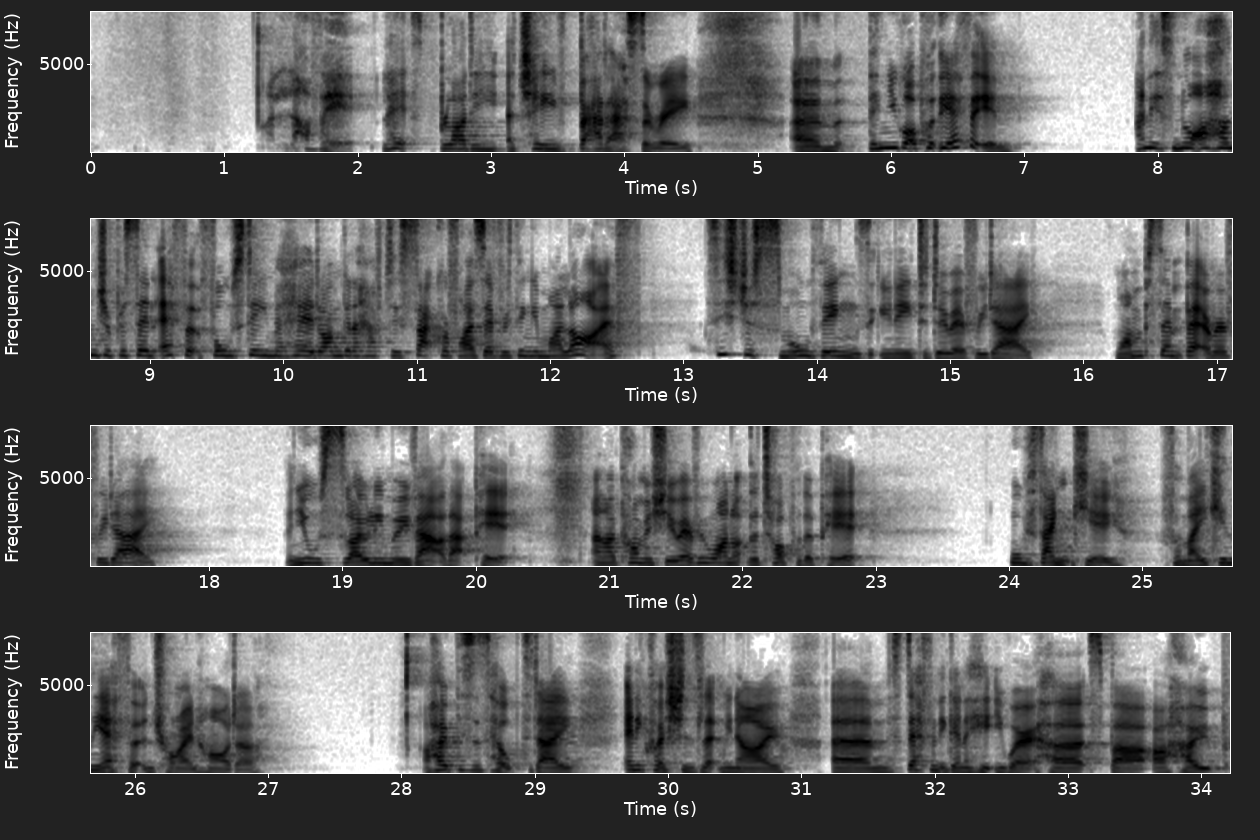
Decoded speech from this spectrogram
I love it. Let's bloody achieve badassery. Um, then you got to put the effort in. And it's not 100% effort, full steam ahead. I'm going to have to sacrifice everything in my life. This is just small things that you need to do every day. 1% better every day. And you will slowly move out of that pit and I promise you, everyone at the top of the pit will thank you for making the effort and trying harder. I hope this has helped today. Any questions, let me know. Um, it's definitely going to hit you where it hurts, but I hope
